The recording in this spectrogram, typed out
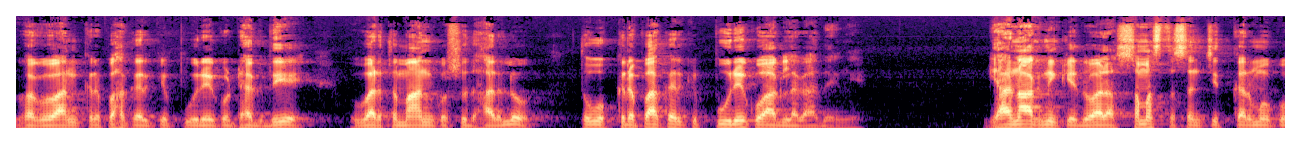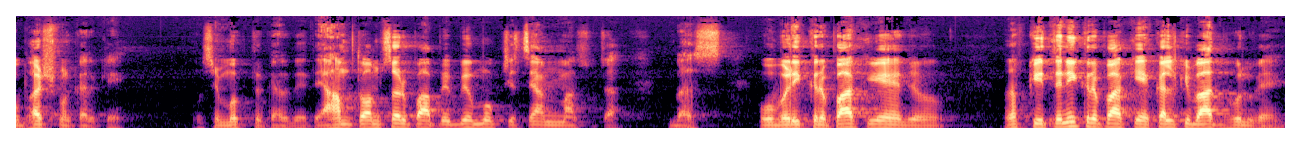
भगवान कृपा करके पूरे को ढक दिए, वर्तमान को सुधार लो तो वो कृपा करके पूरे को आग लगा देंगे। ज्ञानाग्नि के द्वारा समस्त संचित कर्मों को भस्म करके उसे मुक्त कर देते। हम तो हम स्वर पापे भी मुक्त से हम माँ सोचा बस, वो बड़ी कृपा किए हैं जो मतलब इतनी कृपा की है, कल की बात भूल गए।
